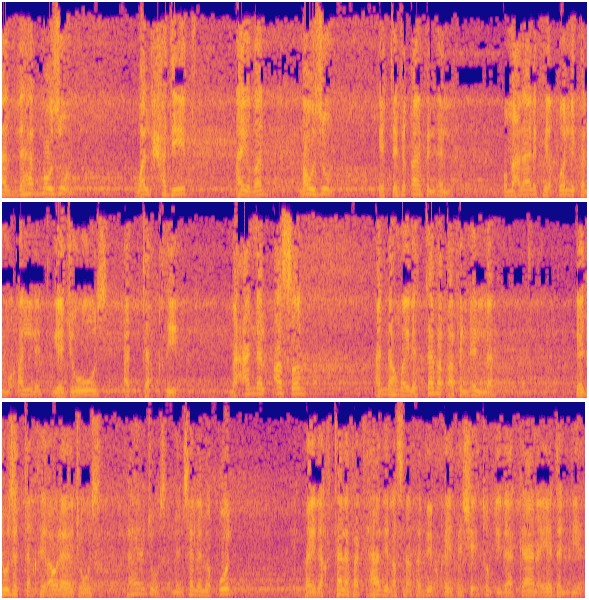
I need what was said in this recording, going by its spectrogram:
الذهب موزون والحديد أيضا موزون يتفقان في العلة ومع ذلك يقول لك المؤلف يجوز التأخير مع أن الأصل أنهما إذا اتفقا في العلة يجوز التأخير أو لا يجوز؟ لا يجوز. النبي صلى الله عليه وسلم يقول فإذا اختلفت هذه الأصناف فبيعوا كيف شئتم إذا كان يدا بيد.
